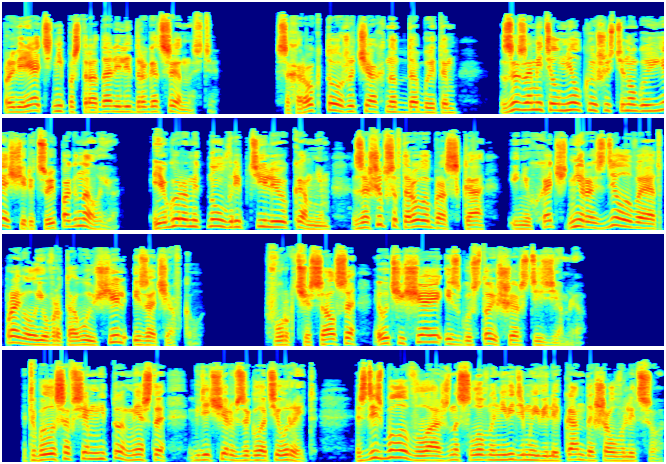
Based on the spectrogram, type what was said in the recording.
проверять, не пострадали ли драгоценности. Сахарок тоже чах над добытым, Зе заметил мелкую шестиногую ящерицу и погнал ее. Егора метнул в рептилию камнем, зашиб со второго броска, и Нюхач, не разделывая, отправил ее в ротовую щель и зачавкал. Фурк чесался, вычищая из густой шерсти землю. Это было совсем не то место, где червь заглотил рейд. Здесь было влажно, словно невидимый великан дышал в лицо.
